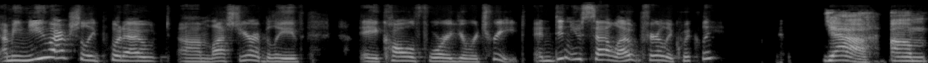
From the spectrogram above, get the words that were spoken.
I mean you actually put out um, last year i believe a call for your retreat. And didn't you sell out fairly quickly? Yeah um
